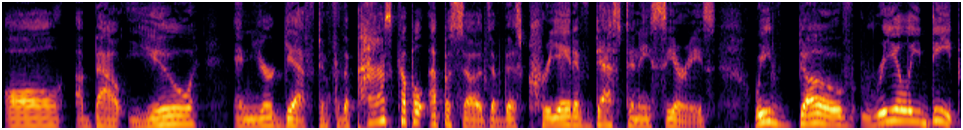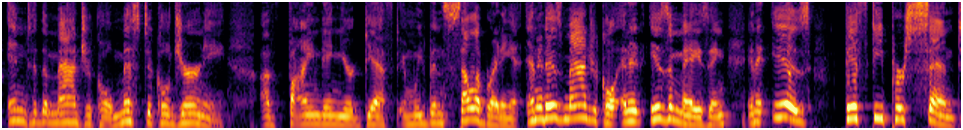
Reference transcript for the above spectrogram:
all about you and your gift. And for the past couple episodes of this Creative Destiny series, we've dove really deep into the magical, mystical journey of finding your gift. And we've been celebrating it. And it is magical and it is amazing. And it is 50%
